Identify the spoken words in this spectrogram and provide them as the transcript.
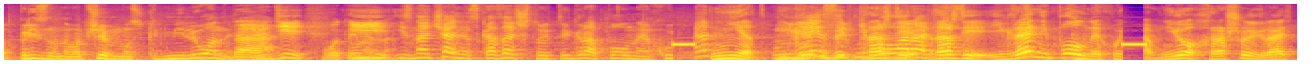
э, признана вообще, может миллионами Да, людей. вот И именно. изначально сказать, что эта игра полная хуйня, Нет, У меня язык не подожди, поворачивается. Подожди, игра не полная хуйня. В нее хорошо играть,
